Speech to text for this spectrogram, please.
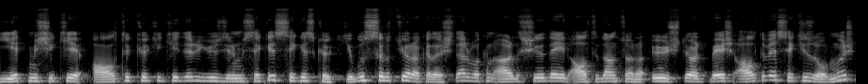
72 6 kök 2'dir. 128 8 kök 2. Bu sırıtıyor arkadaşlar. Bakın ardışığı değil 6'dan sonra 3, 4, 5, 6 ve 8 olmuş.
